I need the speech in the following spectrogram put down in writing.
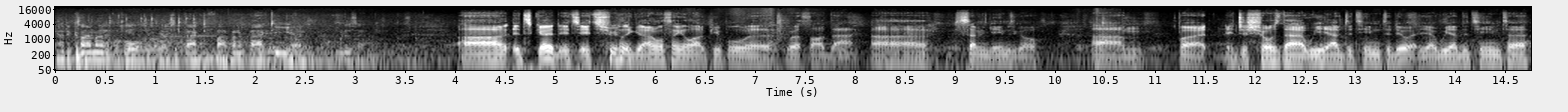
had to climb out of the hole. You guys are back to 500, back to even. What does that mean? Uh, it's good. It's it's really good. I don't think a lot of people would have, would have thought that uh, seven games ago. Um, but it just shows that we have the team to do it. Yeah, we have the team to,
